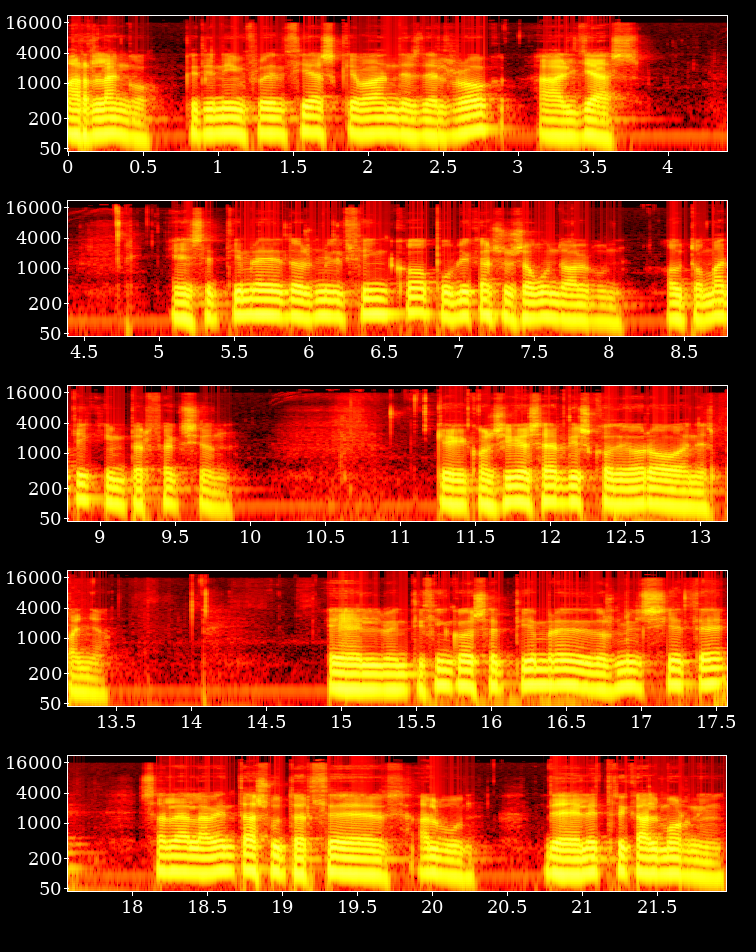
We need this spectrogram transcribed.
Marlango, que tiene influencias que van desde el rock al jazz. En septiembre de 2005 publican su segundo álbum, Automatic Imperfection, que consigue ser disco de oro en España. El 25 de septiembre de 2007 sale a la venta su tercer álbum, The Electrical Morning.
